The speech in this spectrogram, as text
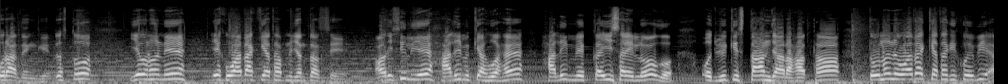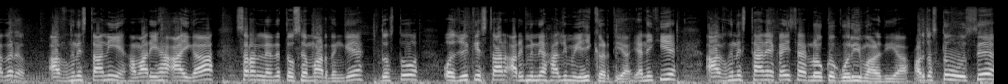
उड़ा देंगे। दोस्तों, ये उन्होंने एक वादा किया था अपनी जनता से। और इसीलिए हाल ही में क्या हुआ है? हाल ही में कई सारे लोग उज्बेकिस्तान जा रहा था। तो उन्होंने वादा किया था कि कोई भी अगर अफगानिस्तानी हमारे यहाँ आएगा, शरण लेने तो उसे मार देंगे। दोस्तों, उज्बेकिस्तान आर्मी ने हाल ही में यही कर दिया। यानी कि अफ़गानिस्तान ने कई सारे लोगों को गोली मार दिया और दोस्तों उसे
